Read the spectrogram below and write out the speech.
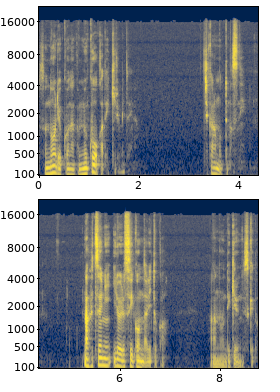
その能力をなんか無効化できるみたいな力持ってますね。まあ普通にいろいろ吸い込んだりとかあのできるんですけど。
